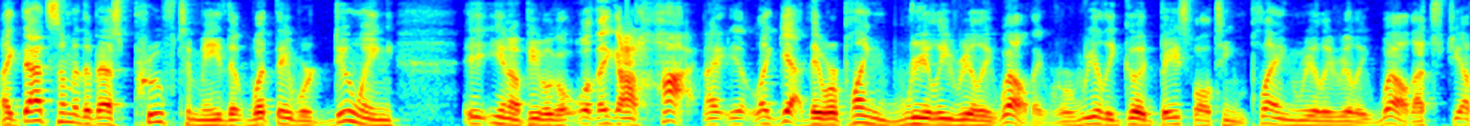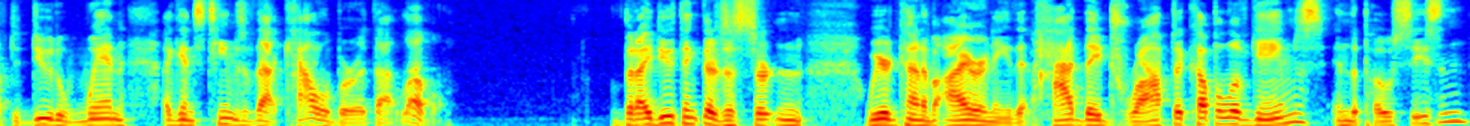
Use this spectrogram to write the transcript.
Like that's some of the best proof to me that what they were doing, eh, you know, people go, well, they got hot. Eh, like, yeah, they were playing really, really well. They were a really good baseball team playing really, really well. That's what you have to do to win against teams of that caliber at that level. But I do think there's a certain weird kind of irony that had they dropped a couple of games in the postseason,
